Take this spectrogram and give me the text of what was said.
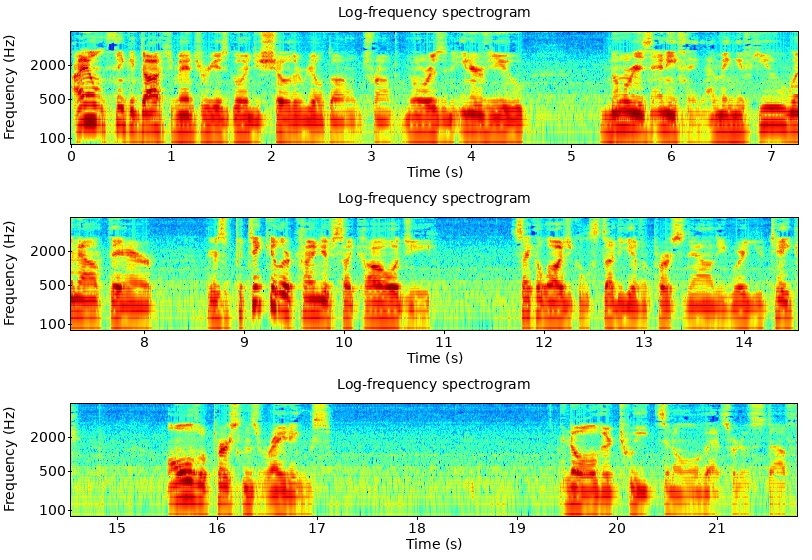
I don't think a documentary is going to show the real Donald Trump, nor is an interview, nor is anything. I mean, if you went out there, there's a particular kind of psychology psychological study of a personality where you take all of a person's writings and all their tweets and all that sort of stuff.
